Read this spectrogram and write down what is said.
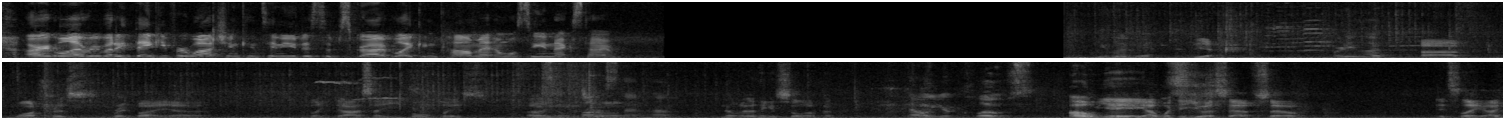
All right, well, everybody, thank you for watching. Continue to subscribe, like, and comment, and we'll see you next time. You live here? Yeah, Where do you live? uh, Watrous, right by uh, like the acai bowl place. I don't even know what it's Close called. then, huh? No, I think it's still open. No, you're close. Oh yeah, yeah, yeah. I went to USF, so it's like I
